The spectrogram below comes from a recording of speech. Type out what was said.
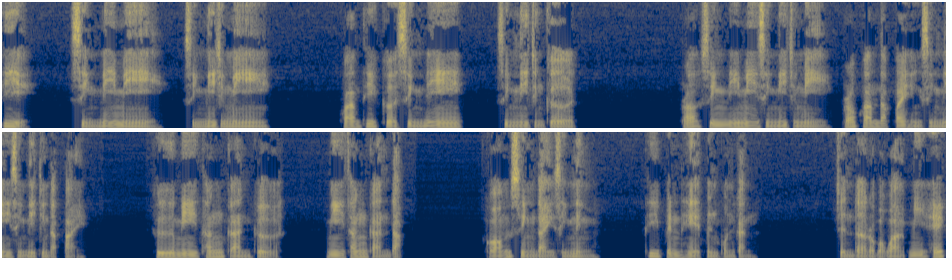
ที่สิ่งนี้มี สิ่งนี้จึงมี ความที่เกิดสิ่งนี้ สิ่งนี้จึงเกิด เพราะสิ่งนี้มีสิ่งนี้จึงมี เพราะความดับไปแห่งสิ่งนี้สิ่งนี้จึงดับไป คือมีทั้งการเกิด มีทั้งการดับ ของสิ่งใดสิ่งหนึ่ง ที่เป็นเหตุเป็นผลกัน เช่นถ้าเราบอกว่ามี x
